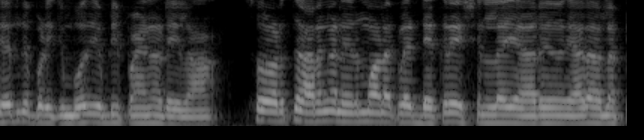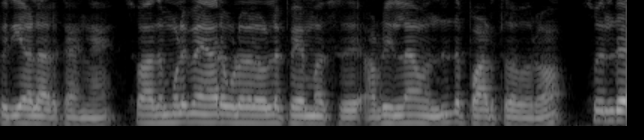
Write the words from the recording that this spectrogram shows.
சேர்ந்து படிக்கும்போது எப்படி பயனடையலாம்? ஸோ அடுத்து அரங்க நிர்மாணக்கலை டெக்கரேஷனில் யார் யாரெல்லாம் பெரிய ஆளாக இருக்காங்க? ஸோ அது மூலிமா யார் உலக லெவலில் ஃபேமஸ் அப்படின்லாம் வந்து இந்த பாடத்தில் வரும். ஸோ இந்த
